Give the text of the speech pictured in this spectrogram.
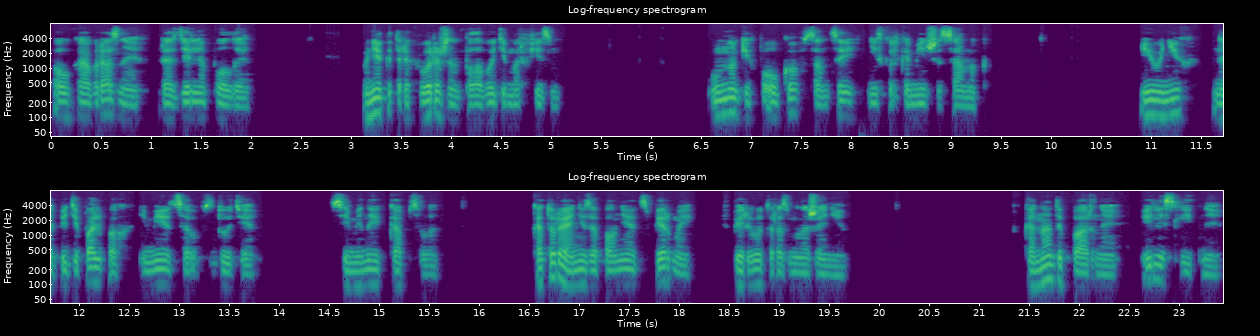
Паукообразные раздельно полые. У некоторых выражен половой диморфизм. У многих пауков самцы несколько меньше самок. И у них на педипальпах имеются вздутия, семенные капсулы, которые они заполняют спермой в период размножения. Канады парные или слитные.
